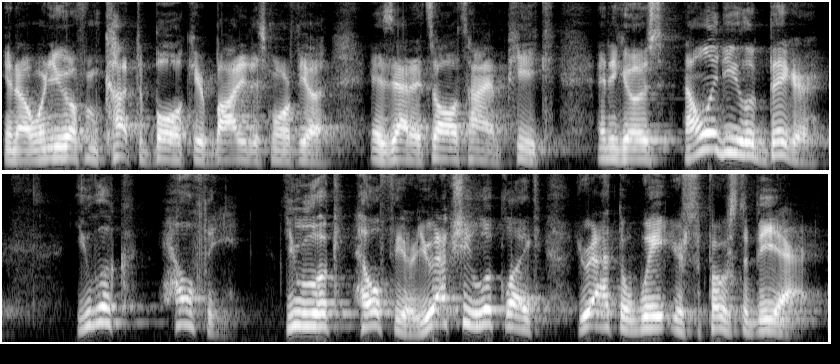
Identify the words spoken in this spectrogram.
you know, when you go from cut to bulk, your body dysmorphia is at its all time peak. And he goes, not only do you look bigger, you look healthy. You look healthier. You actually look like you're at the weight you're supposed to be at.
